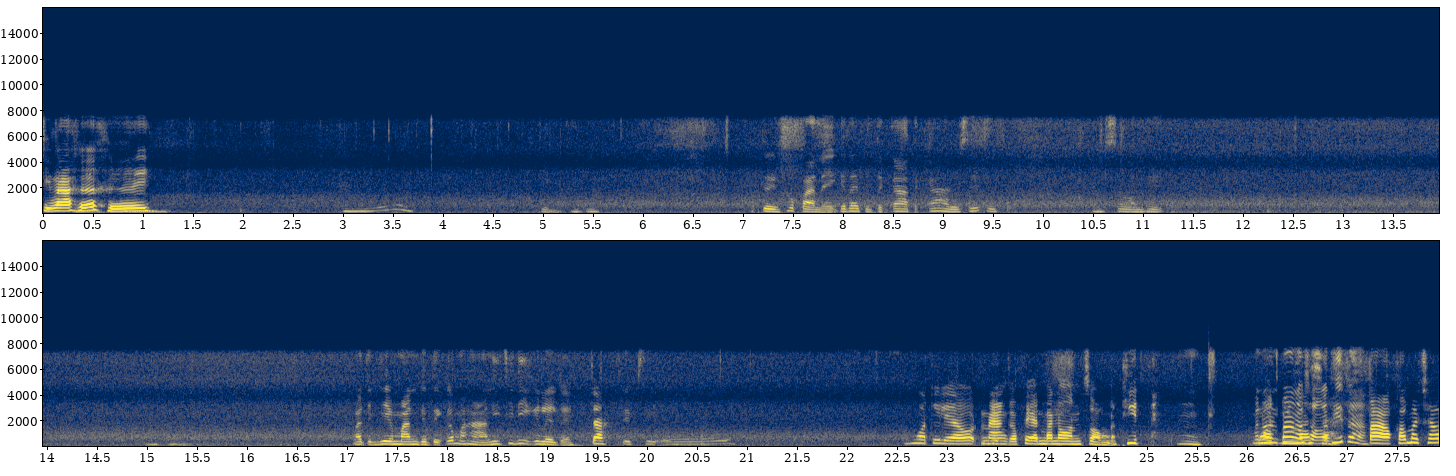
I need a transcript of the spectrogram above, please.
ฏิว่าเฮ้อเฮ้ยอืมเก่งจริงๆเดินเข้าป่าไหนก็ได้เป็นตะกร้าตะกร้าดูสิดูสิมันซ่อนพี่มาจากเยอรมันกันติก็มาหานี่ที่นี่กันเลยเลยจ้ะเซฟซีโอ้ งวดที่แล้วนางกับแฟนมานอนสองอาทิตย์อืมมานอนบ้านเราสองอาทิตย์อะเปล่าเขามาเช่า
